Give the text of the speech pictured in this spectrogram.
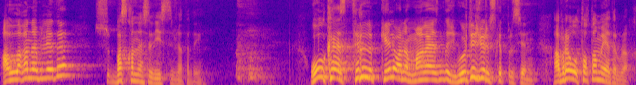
алла ғана біледі басқа нәрселерді естіп жатыр деген. Ол қазір тіріліп келіп ана магазинді өртеп жібергісі келіп тұр сенің. А бірақ ол тоқтамай жатыр бірақ.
